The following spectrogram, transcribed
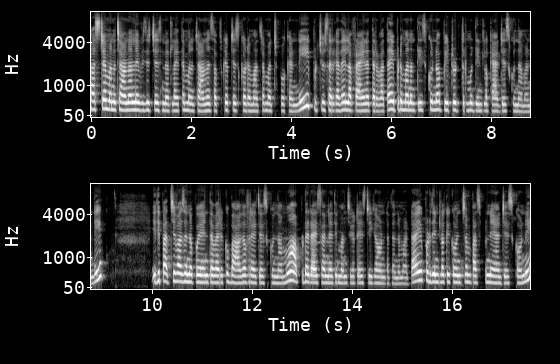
ఫస్ట్ టైం మన ఛానల్ని విజిట్ చేసినట్లయితే మన ఛానల్ సబ్స్క్రైబ్ చేసుకోవడం మాత్రం మర్చిపోకండి. ఇప్పుడు చూసారు కదా ఇలా ఫ్రై అయిన తర్వాత ఇప్పుడు మనం తీసుకున్న బీట్రూట్ తురుము దీంట్లోకి యాడ్ చేసుకుందామండి. ఇది పచ్చి వాసన పోయేంత వరకు బాగా ఫ్రై చేసుకుందాము. అప్పుడే రైస్ అనేది మంచిగా టేస్టీగా ఉంటుంది అనమాట ఇప్పుడు దీంట్లోకి కొంచెం పసుపుని యాడ్ చేసుకొని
